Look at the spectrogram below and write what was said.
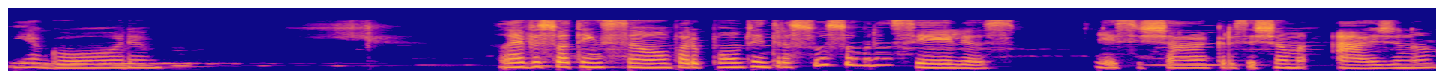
E agora, leve sua atenção para o ponto entre as suas sobrancelhas. Esse chakra se chama Ajna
